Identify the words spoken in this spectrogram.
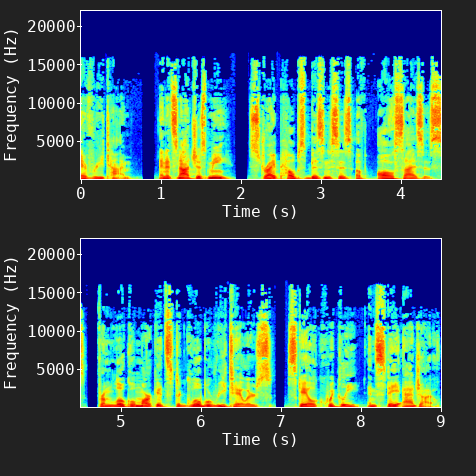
every time. And it's not just me. Stripe helps businesses of all sizes, from local markets to global retailers, scale quickly and stay agile.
